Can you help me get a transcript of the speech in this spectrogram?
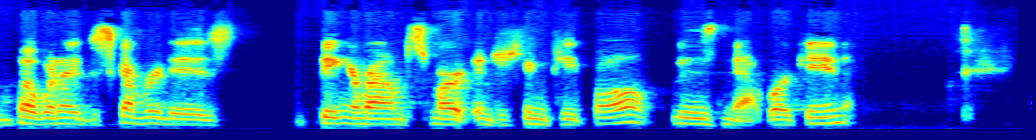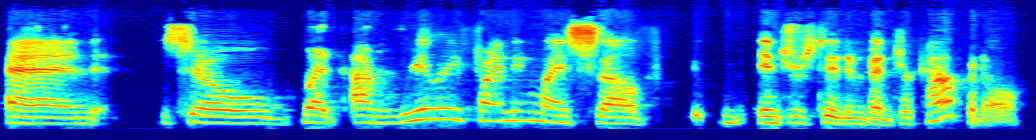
But what I discovered is being around smart, interesting people is networking. And so, but I'm really finding myself interested in venture capital.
